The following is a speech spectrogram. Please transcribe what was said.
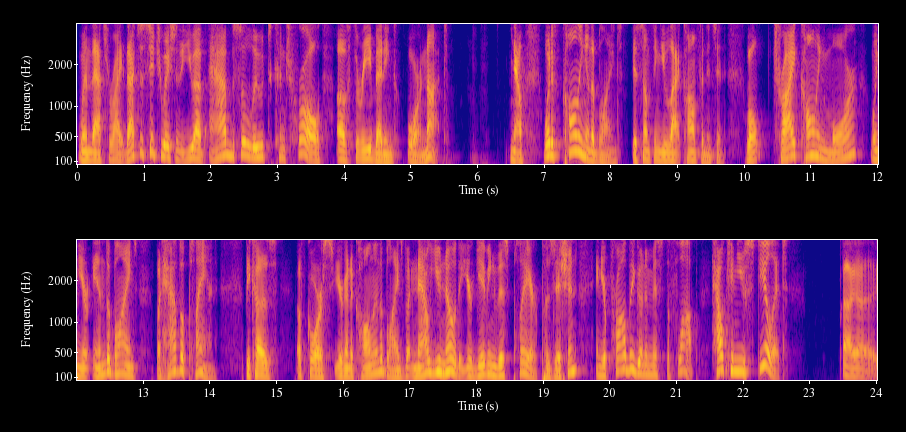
when that's right. That's a situation that you have absolute control of three betting or not. Now, what if calling in the blinds is something you lack confidence in? Well, try calling more when you're in the blinds, but have a plan. Because, of course, you're going to call in the blinds, but now you know that you're giving this player position and you're probably going to miss the flop. How can you steal it? Uh,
